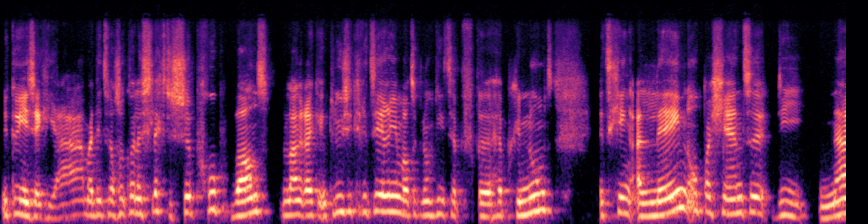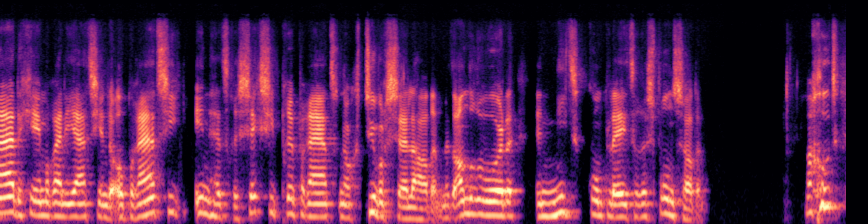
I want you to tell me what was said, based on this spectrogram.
Nu kun je zeggen, ja, maar dit was ook wel een slechte subgroep, want belangrijk inclusiecriterium, wat ik nog niet heb, uh, heb genoemd, het ging alleen om patiënten die na de chemoradiatie en de operatie in het resectiepreparaat nog tumorcellen hadden. Met andere woorden, een niet complete respons hadden. Maar goed,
